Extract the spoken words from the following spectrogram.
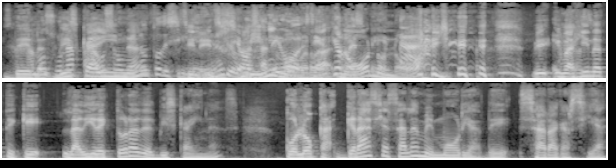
de las una pausa, un Vizcaínas. minuto de silencio, mínimo, digo, ¿verdad? Sergio, No, no, no. Imagínate que la directora del Vizcaínas coloca, gracias a la memoria de Sara García,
